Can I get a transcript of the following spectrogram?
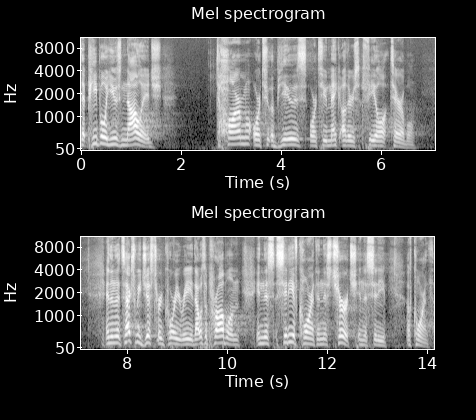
that people use knowledge to harm or to abuse or to make others feel terrible. And then the text we just heard Corey read, that was a problem in this city of Corinth, in this church in the city of Corinth.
